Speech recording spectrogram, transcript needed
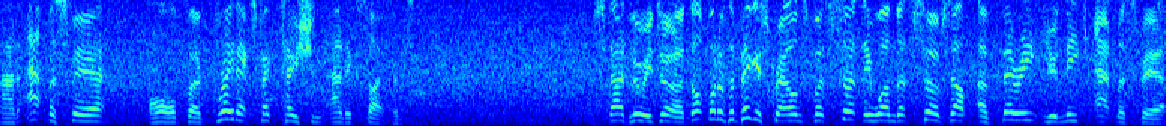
An atmosphere of uh, great expectation and excitement. Stade Louis II, not one of the biggest grounds, but certainly one that serves up a very unique atmosphere.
